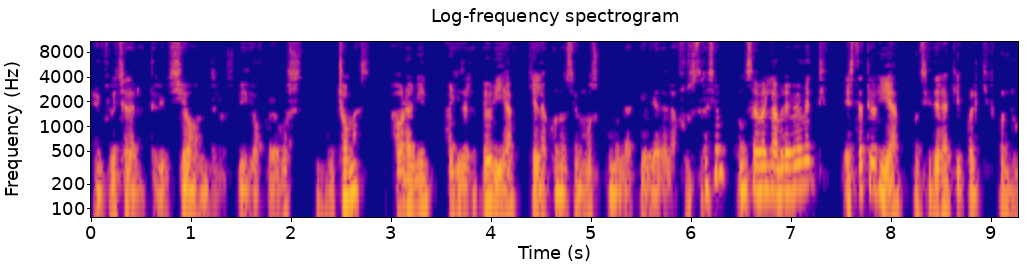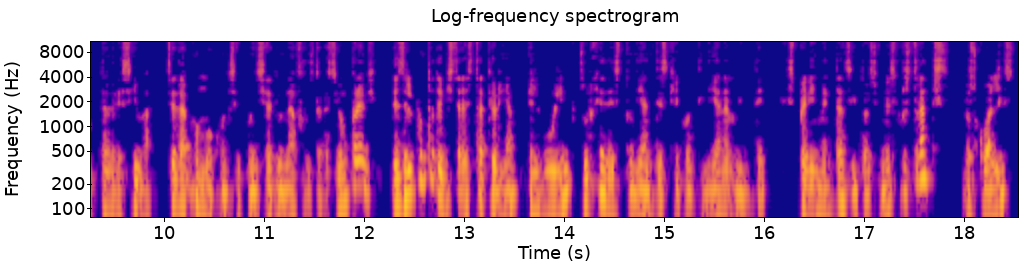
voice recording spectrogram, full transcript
la influencia de la televisión, de los videojuegos y mucho más. Ahora bien, hay otra teoría que la conocemos como la teoría de la frustración. Vamos a verla brevemente. Esta teoría considera que cualquier conducta agresiva se da como consecuencia de una frustración previa. Desde el punto de vista de esta teoría, el bullying surge de estudiantes que cotidianamente experimentan situaciones frustrantes, los cuales,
